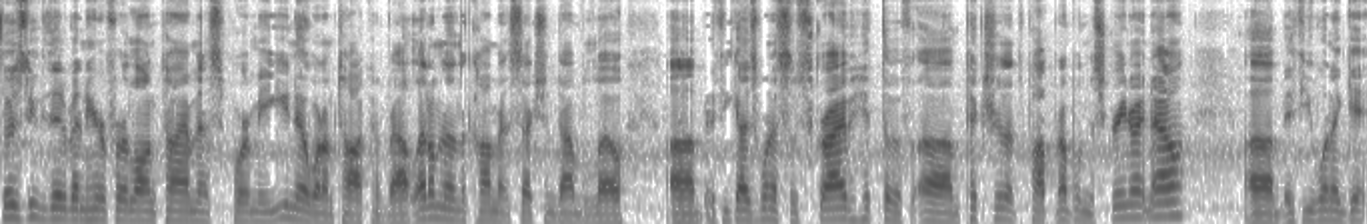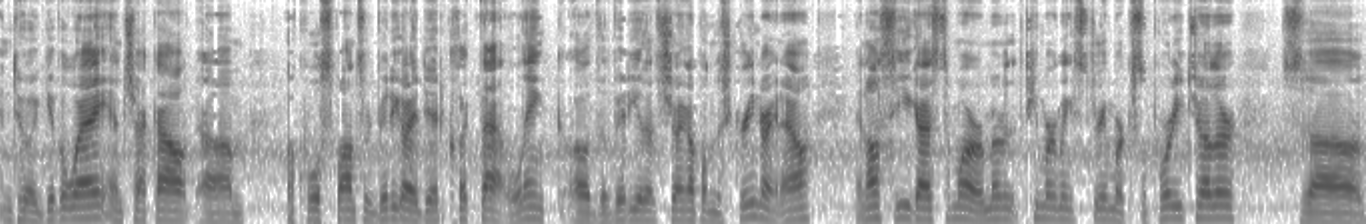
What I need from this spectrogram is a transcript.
those of you that have been here for a long time that support me, you know what I'm talking about. Let them know in the comment section down below. Um, if you guys want to subscribe, hit the um, picture that's popping up on the screen right now. Um, if you want to get into a giveaway and check out um, a cool sponsored video I did, click that link of the video that's showing up on the screen right now. And I'll see you guys tomorrow. Remember that teamwork makes dream work. Support each other. So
